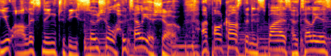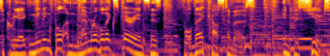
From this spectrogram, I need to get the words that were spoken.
You are listening to the Social Hotelier Show, a podcast that inspires hoteliers to create meaningful and memorable experiences for their customers in pursuit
